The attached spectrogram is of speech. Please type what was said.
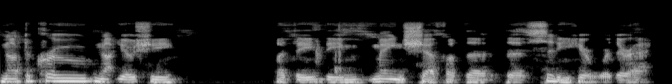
not the crew, not Yoshi, but the, the main chef of the, the city here where they're at.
